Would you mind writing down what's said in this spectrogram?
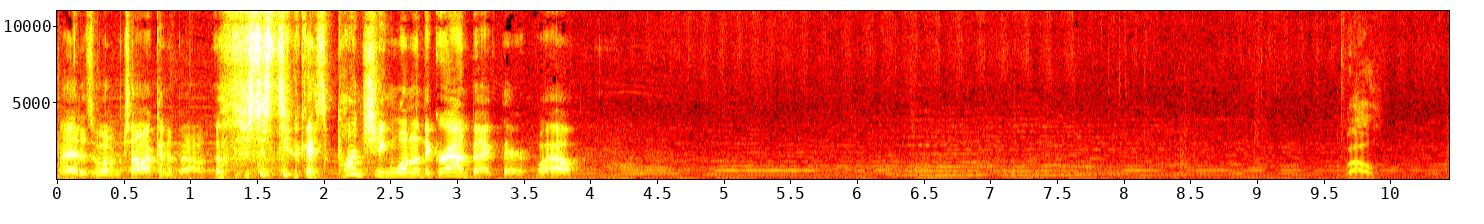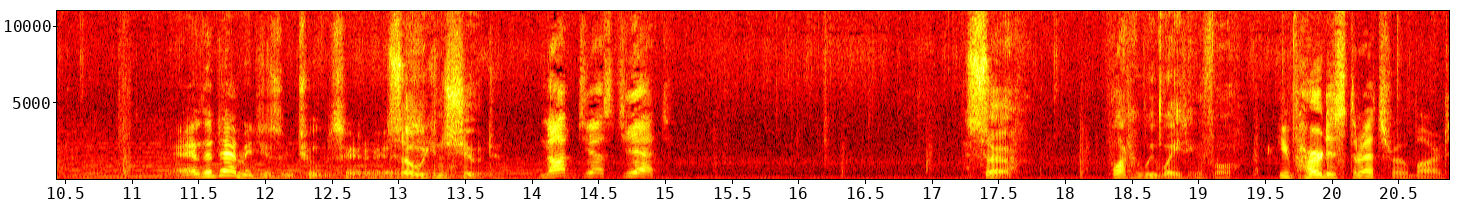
That is what I'm talking about. Oh, there's just two guys punching one on the ground back there. Wow. Well, Uh, the damage isn't too serious. so we can shoot. Not just yet. Sir, what are we waiting for? You've heard his threats, Robard.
